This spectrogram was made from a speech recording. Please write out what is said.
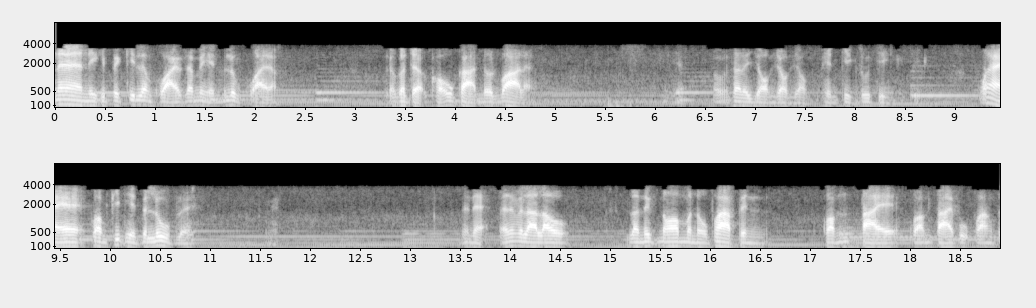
แน่นี่คิดไปคิดเรื่องควายแต่ไม่เห็นเป็นรูปควายแล้วแล้วก็จะขอโอกาสโดนว่าแหละเนี่ยถ้าได้ยอมยอมยอมเห็นจริงรู้จริงไม่ความคิดเห็นเป็นรูปเลยนั่นแหละแล้วเวลาเราเรานึกน้อมมโนภาพเป็นความตายความตายผุพังส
